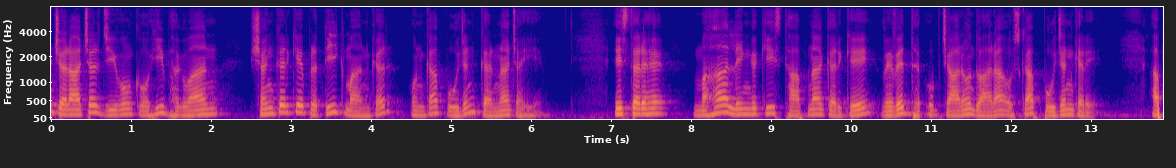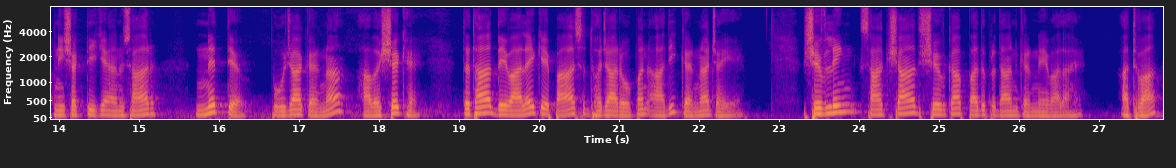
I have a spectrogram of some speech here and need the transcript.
चराचर जीवों को ही भगवान शंकर के प्रतीक मानकर उनका पूजन करना चाहिए। इस तरह महालिंग की स्थापना करके विविध उपचारों द्वारा उसका पूजन करें। अपनी शक्ति के अनुसार नित्य पूजा करना आवश्यक है तथा देवालय के पास ध्वजारोपण आदि करना चाहिए। शिवलिंग साक्षात शिव का पद प्रदान करने वाला है, अथवा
